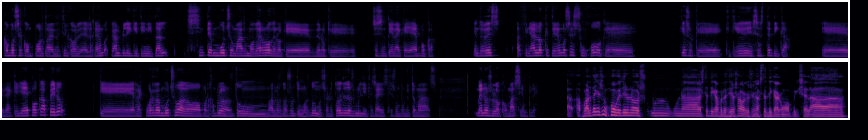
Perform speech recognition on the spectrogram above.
cómo se comporta, es decir, con el game- gameplay que tiene y tal, se siente mucho más moderno de lo que, de lo que se sentía en aquella época. Entonces, al final lo que tenemos es un juego que, que eso, que, que tiene esa estética eh, de aquella época, pero que recuerda mucho a, lo, por ejemplo, a los, Doom, a los dos últimos Doom, sobre todo el de 2016, que es un poquito más, menos loco, más simple. Aparte que es un juego que tiene unos- un- una estética preciosa, porque es una estética como pixelada,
